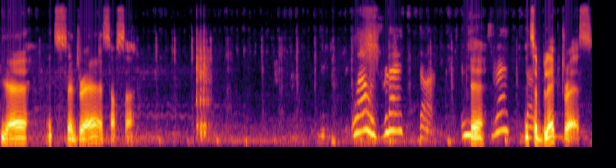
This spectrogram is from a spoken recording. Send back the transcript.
Yeah, it's a dress, Hafsa. Wow, it's red. Yeah. red It's a black dress.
